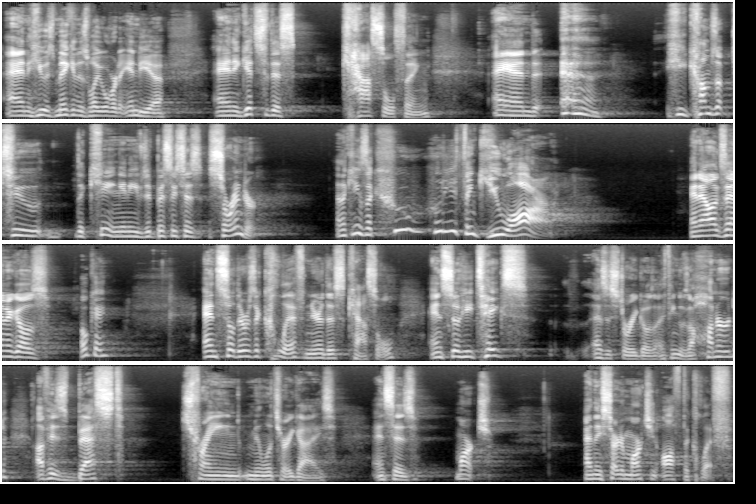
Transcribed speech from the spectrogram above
And he was making his way over to India and he gets to this castle thing. And he comes up to the king and he basically says, Surrender. And the king's like, Who, who do you think you are? And Alexander goes, Okay. And so there was a cliff near this castle. And so he takes, as the story goes, I think it was a hundred of his best trained military guys and says, March. And they started marching off the cliff.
